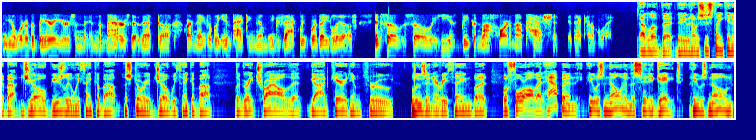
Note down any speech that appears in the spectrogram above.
you know what are the barriers and, and the matters that that uh, are negatively impacting them exactly where they live and so so he has deepened my heart and my passion in that kind of way I love that, David. I was just thinking about Job. Usually, when we think about the story of Job, we think about the great trial that God carried him through, losing everything. But before all that happened, he was known in the city gate. He was known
